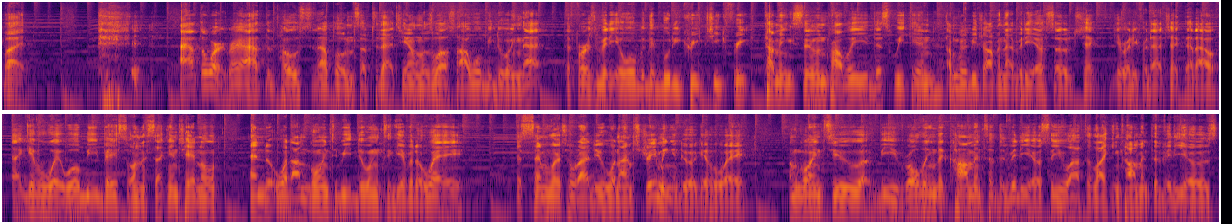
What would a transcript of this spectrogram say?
but I have to work, right? I have to post and upload and stuff to that channel as well. So I will be doing that. The first video will be the Booty Creek Cheek Freak coming soon, probably this weekend. I'm going to be dropping that video. So check, get ready for that. Check that out. That giveaway will be based on the second channel. And what I'm going to be doing to give it away is similar to what I do when I'm streaming and do a giveaway. I'm going to be rolling the comments of the video, so you will have to like and comment the videos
